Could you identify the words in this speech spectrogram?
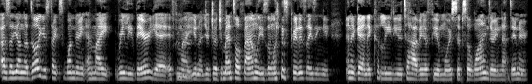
as a young adult, you start wondering, am I really there yet? If my, mm-hmm. you know, your judgmental family is the one who's criticizing you. And again, it could lead you to having a few more sips of wine during that dinner.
